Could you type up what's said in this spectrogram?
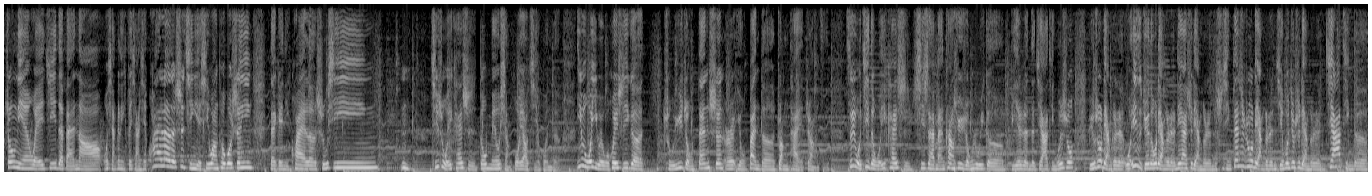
中年危机的烦恼。我想跟你分享一些快乐的事情，也希望透过声音带给你快乐舒心。嗯，其实我一开始都没有想过要结婚的，因为我以为我会是一个处于一种单身而有伴的状态这样子。所以我记得我一开始其实还蛮抗拒融入一个别人的家庭。我是说，比如说两个人，我一直觉得我两个人恋爱是两个人的事情，但是如果两个人结婚，就是两个人家庭的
